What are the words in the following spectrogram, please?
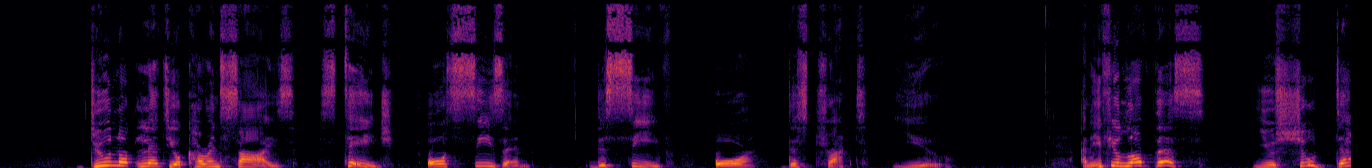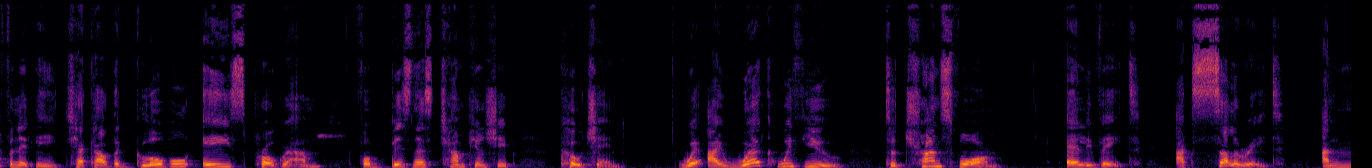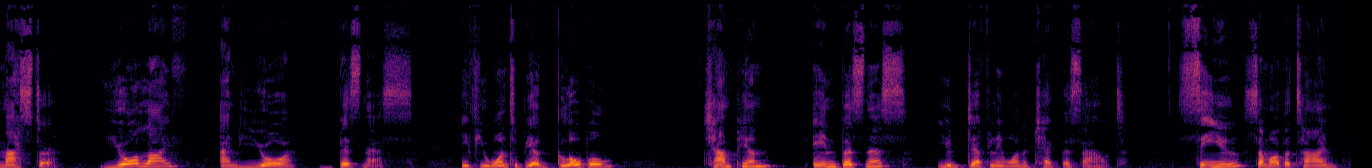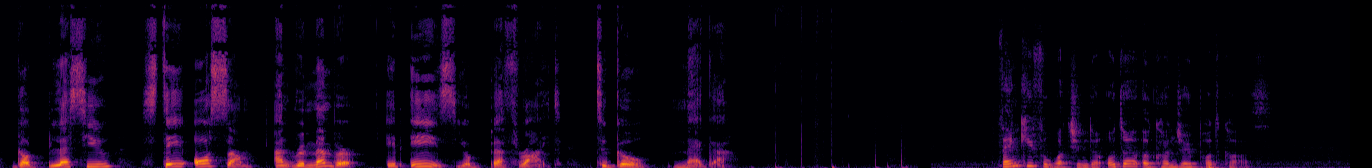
Do not let your current size, stage, or season deceive or distract you. And if you love this, you should definitely check out the Global ACE program for Business Championship Coaching, where I work with you to transform, elevate, accelerate, and master your life and your business. If you want to be a global champion in business, you definitely want to check this out. See you some other time. God bless you. Stay awesome. And remember, it is your birthright to go mega. Thank you for watching the Udo Okonjo podcast.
